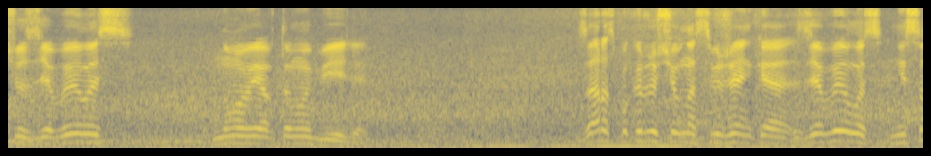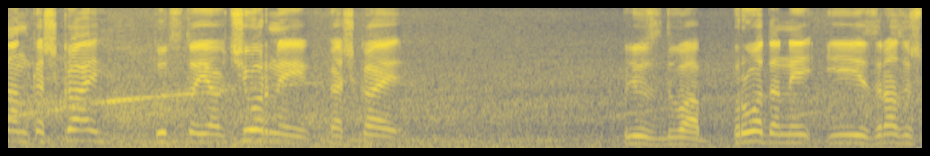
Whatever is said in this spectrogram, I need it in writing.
що з'явились нові автомобілі. Зараз покажу, що в нас свіженьке з'явилось Nissan Qashqai. Тут стояв чорний Qashqai плюс 2 проданий і зразу ж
